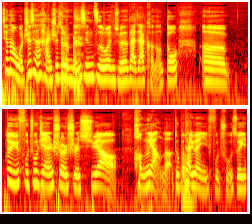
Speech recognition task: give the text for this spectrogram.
天哪！我之前还是就是扪心自问，觉得大家可能都，呃，对于付出这件事儿是需要衡量的，就不太嗯。愿意付出，所以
